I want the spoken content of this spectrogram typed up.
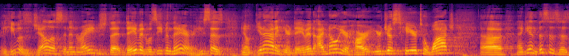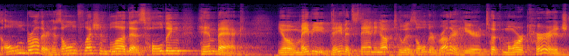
he was jealous and enraged that David was even there. He says, You know, get out of here, David. I know your heart. You're just here to watch. Uh, and again, this is his own brother, his own flesh and blood that is holding him back. You know, maybe David standing up to his older brother here took more courage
